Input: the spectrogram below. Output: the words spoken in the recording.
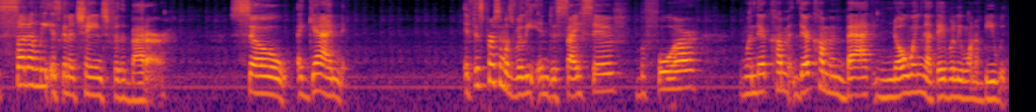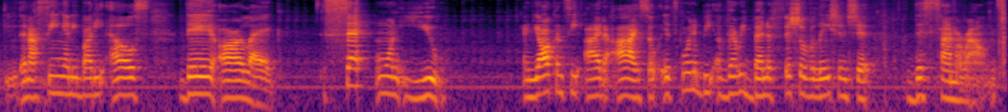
suddenly it's going to change for the better. So again, if this person was really indecisive before, when they're coming they're coming back knowing that they really want to be with you. They're not seeing anybody else. They are like set on you and y'all can see eye to eye. So it's going to be a very beneficial relationship this time around.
